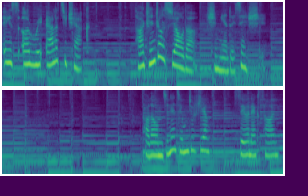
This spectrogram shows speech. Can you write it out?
is a reality check. 他真正需要的是面对现实。好的，我们今天节目就是这样，See you next time。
